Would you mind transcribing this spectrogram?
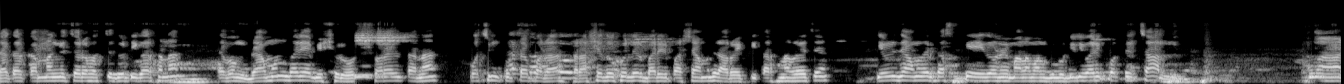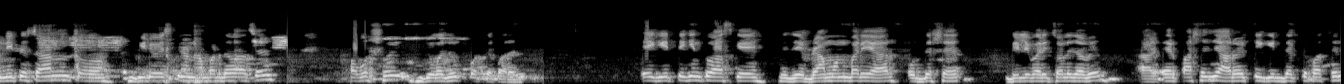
ঢাকার কামরাঙ্গীচরে হচ্ছে দুটি কারখানা এবং ব্রাহ্মণবাড়িয়া বিশ্ব রোড সরাইল থানা, পশ্চিম কুট্টাপাড়া, রাশেদ উকুলের বাড়ির পাশে আমাদের আরও একটি কারখানা রয়েছে। কেউ যদি আমাদের কাছ থেকে এই ধরনের মালামালগুলো ডেলিভারি করতে চান নিতে চান, তো ভিডিও স্ক্রিনে নাম্বার দেওয়া আছে। অবশ্যই যোগাযোগ করতে পারেন। এই গিটটি কিন্তু আজকে যে ব্রাহ্মণবাড়িয়ার উদ্দেশ্যে ডেলিভারি চলে যাবে। আর এর পাশে যে আরও একটি গিট দেখতে পাচ্ছেন,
